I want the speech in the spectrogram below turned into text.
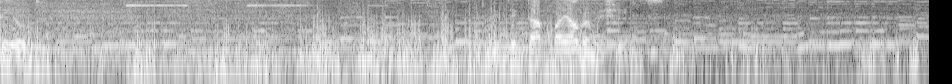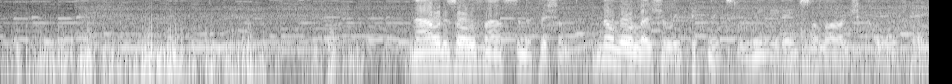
Field. To be picked up by other machines. Now it is all fast and efficient, no more leisurely picnics leaning against a large coal of hay.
